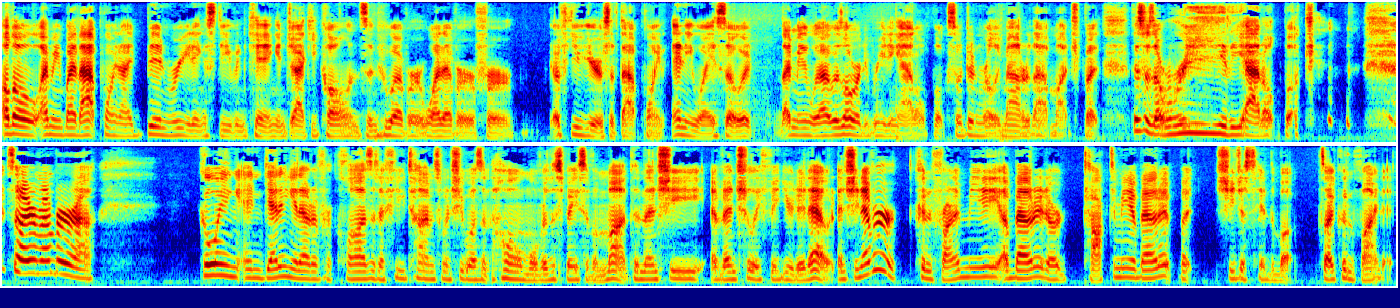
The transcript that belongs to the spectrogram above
although I mean by that point I'd been reading Stephen King and Jackie Collins and whoever whatever for a few years at that point anyway. So it, I mean, I was already reading adult books, so it didn't really matter that much. But this was a really adult book. so I remember uh, going and getting it out of her closet a few times when she wasn't home over the space of a month. And then she eventually figured it out. And she never confronted me about it or talked to me about it, but she just hid the book. So I couldn't find it.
